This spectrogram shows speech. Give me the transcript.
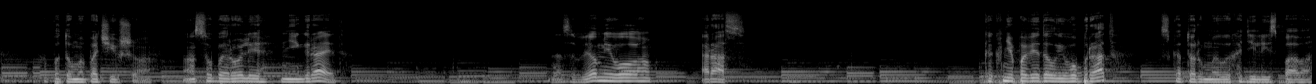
а потом и почившего, особой роли не играет. Назовем его Раз. Как мне поведал его брат, с которым мы выходили из Пава,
